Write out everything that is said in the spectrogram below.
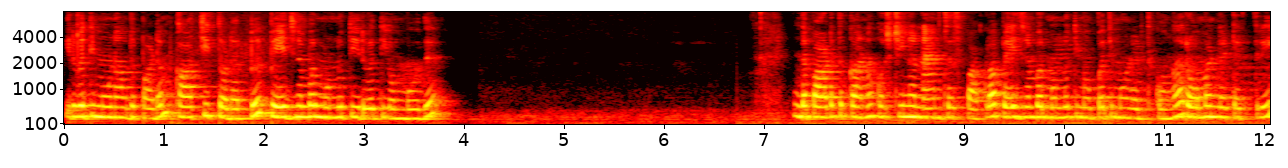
இருபத்தி மூணாவது பாடம் காட்சி தொடர்பு பேஜ் நம்பர் முந்நூற்றி இருபத்தி ஒம்பது. இந்த பாடத்துக்கான கொஸ்டின் அண்ட் ஆன்சர்ஸ் பார்க்கலாம். பேஜ் நம்பர் முந்நூற்றி முப்பத்தி மூணு எடுத்துக்கோங்க. ரோமன் லெட்டர் த்ரீ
